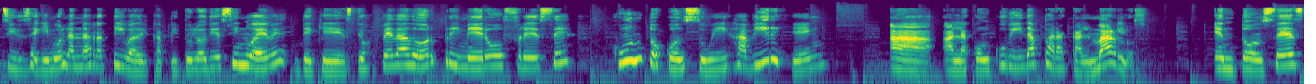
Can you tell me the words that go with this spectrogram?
si seguimos la narrativa del capítulo 19, de que este hospedador primero ofrece junto con su hija virgen a, a, la concubina para calmarlos. Entonces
